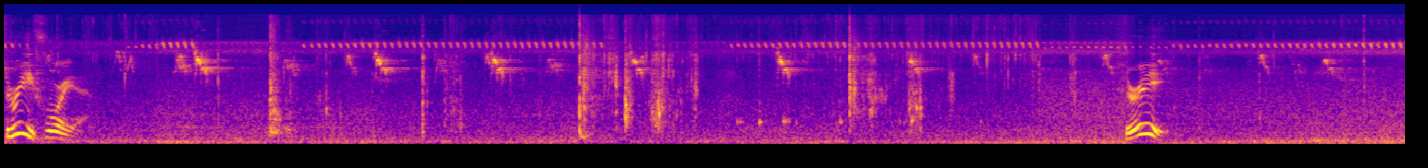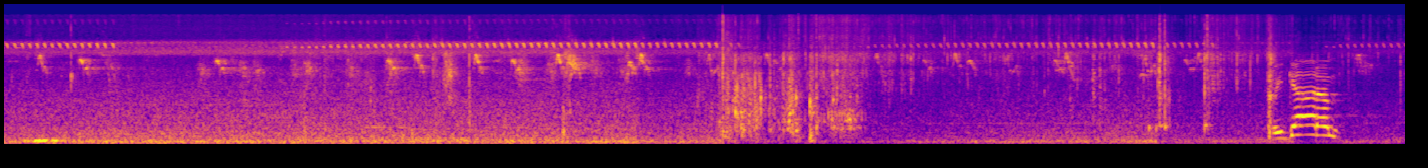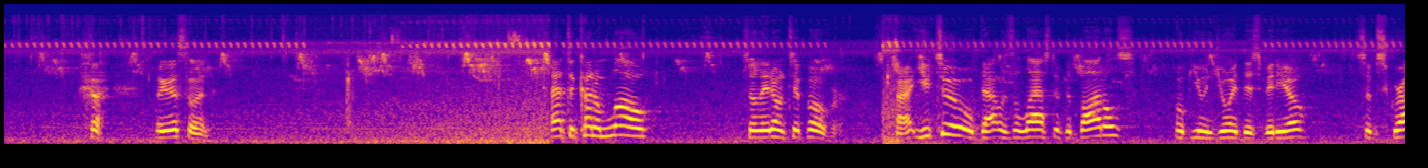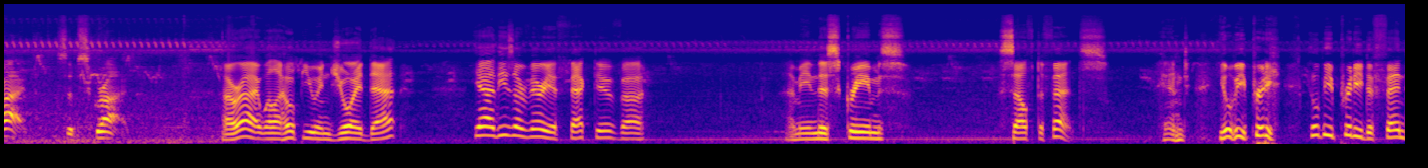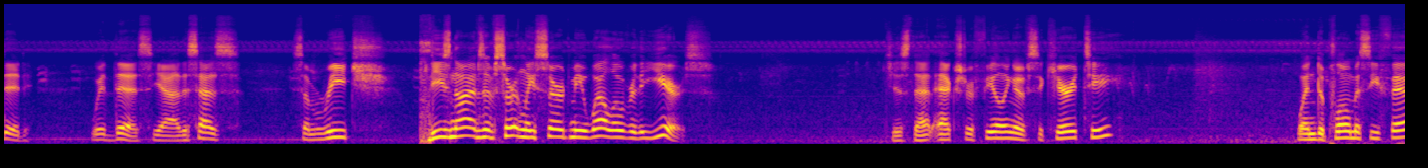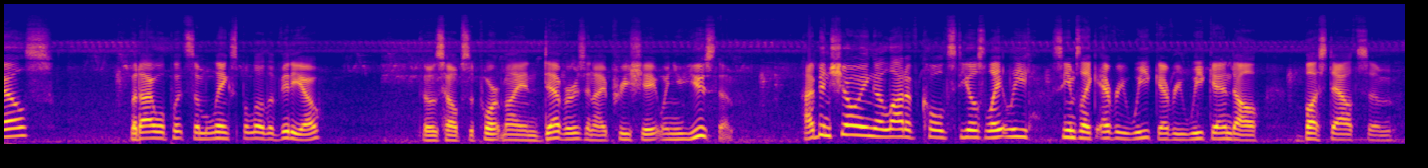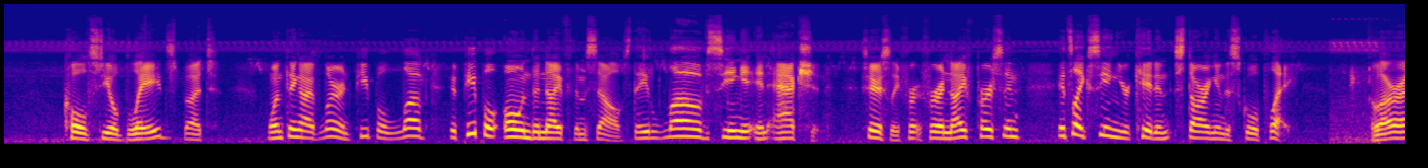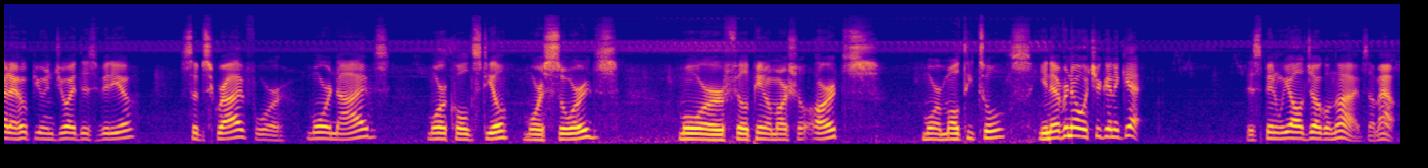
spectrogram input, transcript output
Three for you. Three. We got him. Look at this one. I had to cut them low so they don't tip over. Alright, YouTube, that was the last of the bottles. Hope you enjoyed this video. Subscribe. Subscribe. Alright, well I hope you enjoyed that. Yeah, these are very effective. Uh, I mean, this screams self-defense. And you'll be pretty you'll be pretty defended with this. Yeah, this has some reach. These knives have certainly served me well over the years. Just that extra feeling of security when diplomacy fails. But I will put some links below the video Those help support my endeavors and I appreciate when you use them. I've been showing a lot of cold steels lately. Seems like every week, every weekend I'll bust out some cold steel blades, but one thing I've learned, people love, if people own the knife themselves, they love seeing it in action. Seriously, for, for a knife person, it's like seeing your kid in, starring in the school play. Well, alright, I hope you enjoyed this video. Subscribe for more knives, more cold steel, more swords, more Filipino martial arts, more multi-tools. You never know what you're going to get. This has been We All Juggle Knives. I'm out.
